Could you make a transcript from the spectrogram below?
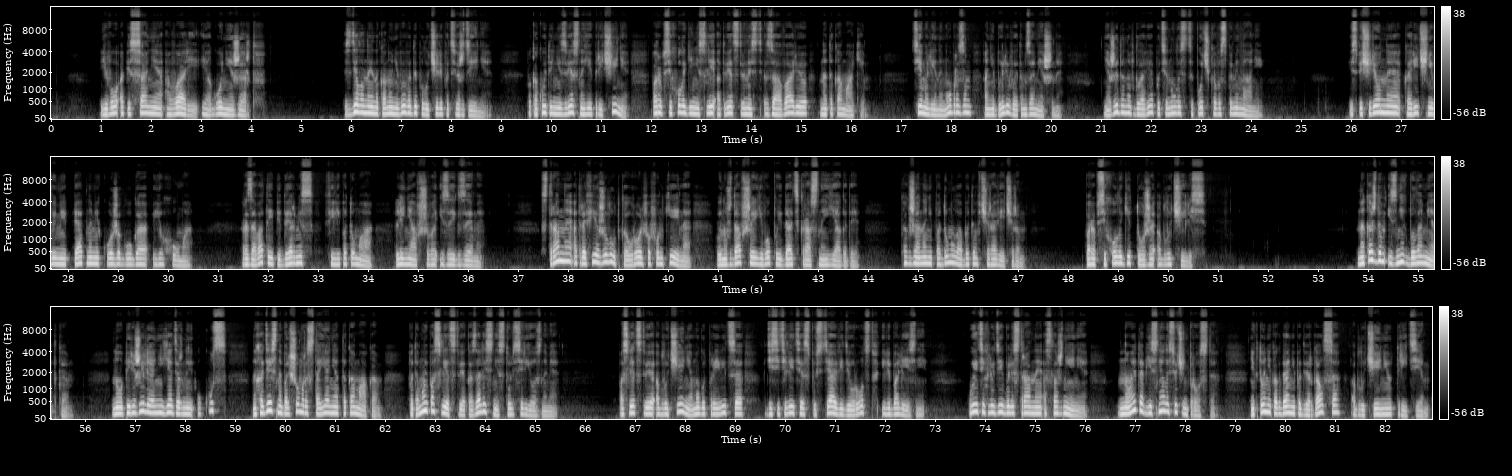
его описание аварии и агонии жертв. Сделанные накануне выводы получили подтверждение. По какой-то неизвестной ей причине парапсихологи несли ответственность за аварию на Токамаке. Тем или иным образом они были в этом замешаны. Неожиданно в голове потянулась цепочка воспоминаний. Испещренная коричневыми пятнами кожа Гуга Йохума — розоватый эпидермис Филиппа Тума, линявшего из-за экземы. Странная атрофия желудка у Рольфа фон Кейна, вынуждавшая его поедать красные ягоды. Как же она не подумала об этом вчера вечером? Парапсихологи тоже облучились. На каждом из них была метка, но пережили они ядерный укус находясь на большом расстоянии от Токамака, потому и последствия оказались не столь серьезными. Последствия облучения могут проявиться десятилетия спустя в виде уродств или болезней. У этих людей были странные осложнения, но это объяснялось очень просто. Никто никогда не подвергался облучению тритием.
